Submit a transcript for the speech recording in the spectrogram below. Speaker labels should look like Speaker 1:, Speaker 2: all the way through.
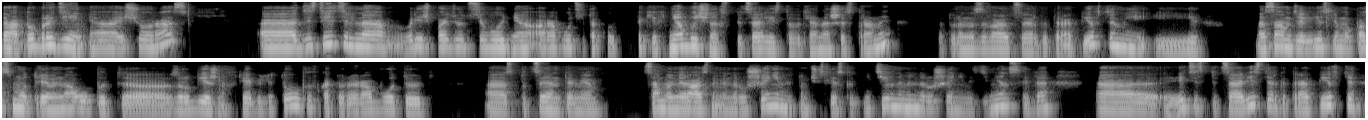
Speaker 1: Да, добрый день а, еще раз. А, действительно, речь пойдет сегодня о работе такой, таких необычных специалистов для нашей страны, которые называются эрготерапевтами. И на самом деле, если мы посмотрим на опыт а, зарубежных реабилитологов, которые работают с пациентами с самыми разными нарушениями, в том числе с когнитивными нарушениями, с деменцией, да, эти специалисты, эрготерапевты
